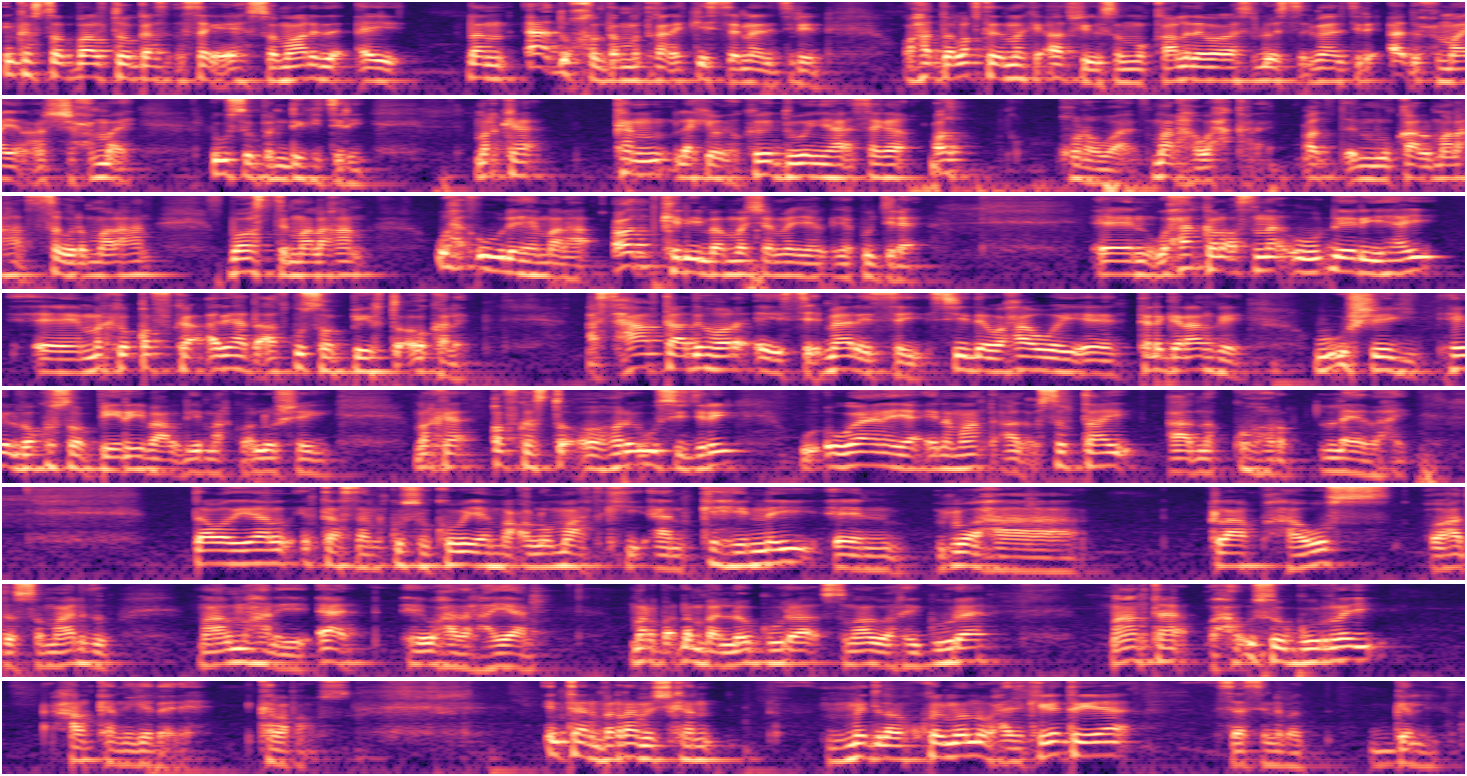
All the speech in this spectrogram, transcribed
Inkastoo baltogaas isaga ah soomaalida ay dhan aada u khaldan mataqan ay ka isticmaali jireen. Oo hadda lafteeda marka aad fiiriso muuqaalada waagaas loo isticmaali jiray aada u xumaayeen anshaxumo ah lagu soo bandhigi jiray. Marka kan laakiin wuxuu kaga duwan yahay isaga cod qura waay ma laha wax kale. Cod muuqaal ma laha sawir ma lahan boosti ma lahan wax uu leeyahay ma laha cod keliya baa meesha meesha ku jira. Waxaa kaloo asna uu dheeryahay markii qofka adi hadda aad ku soo biirto oo kale asxaabtaadii hore ee isticmaalaysay sida waxaa weye telegramka wuu u sheegi hebel ku soo biiray baa la dhihi marka waa loo sheegi marka qof kasta oo horey uusii jiray wuu ogaanayaa in maanta aada cusub tahay aadna ku hor leedahay. Daawadayaal intaasaan ku soo koobaya macluumaadkii aan ka helnay muxuu ahaa club house oo hadda soomaalidu maalmahan ay aad ay u hadalhayaan marba dhan baa loo guuraa soomaalida waa rey guuraa. Maanta waxaan u soo guurnay halkan iyada eh club house intaan barnaamijkan mid laba ku kulmano waxaan kaga tegayaa saasi nabad gelyo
